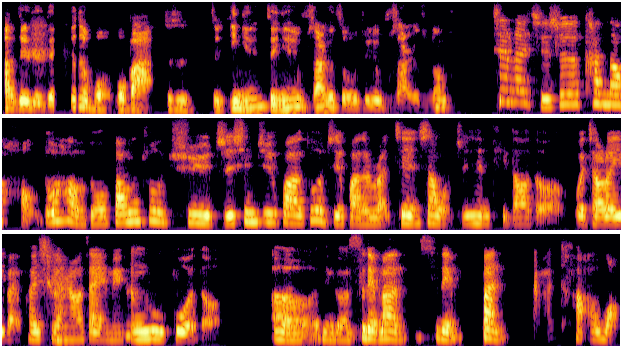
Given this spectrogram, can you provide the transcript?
啊，对对对，就是我我把就是这一年这一年五十二个轴，就有五十二个柱状图。现在其实看到好多好多帮助去执行计划、做计划的软件，像我之前提到的，我交了一百块钱，然后再也没登录过的，呃，那个四点半四点半打卡网，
